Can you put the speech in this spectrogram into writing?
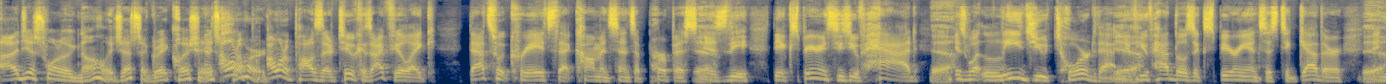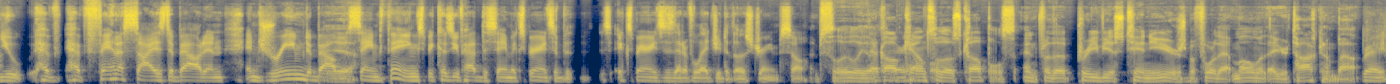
I just want to acknowledge that's a great question. It's I wanna, hard. I want to pause there too because I feel like that's what creates that common sense of purpose Yeah. is the the experiences you've had yeah. is what leads you toward that. And Yeah. if you've had those experiences together, then you have have fantasized about and and dreamed about the same things because you've had the same experience of experiences that have led you to those dreams. So Absolutely. Like I'll counsel helpful. those couples and for the previous 10 years before that moment that you're talking about. right.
